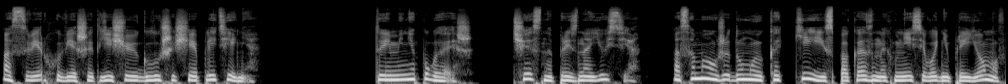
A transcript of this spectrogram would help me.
А сверху вешает еще и глушащее плетение. Ты меня пугаешь. Честно признаюсь я, а сама уже думаю, какие из показанных мне сегодня приемов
